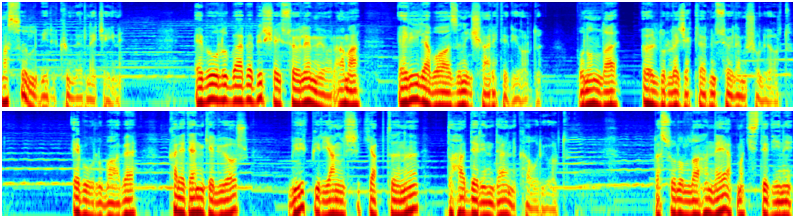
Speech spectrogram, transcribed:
nasıl bir hüküm verileceğini. Ebu Lübabe bir şey söylemiyor ama eliyle boğazını işaret ediyordu. Bununla öldürüleceklerini söylemiş oluyordu. Ebu Lubabe kaleden geliyor, büyük bir yanlışlık yaptığını daha derinden kavuruyordu. Resulullah'ın ne yapmak istediğini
